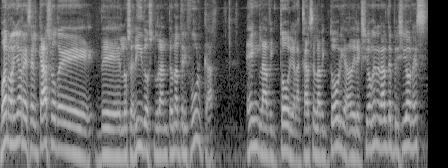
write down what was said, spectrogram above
Bueno, señores, el caso de, los heridos durante una trifulca en La Victoria, la cárcel La Victoria, la Dirección General de Prisiones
